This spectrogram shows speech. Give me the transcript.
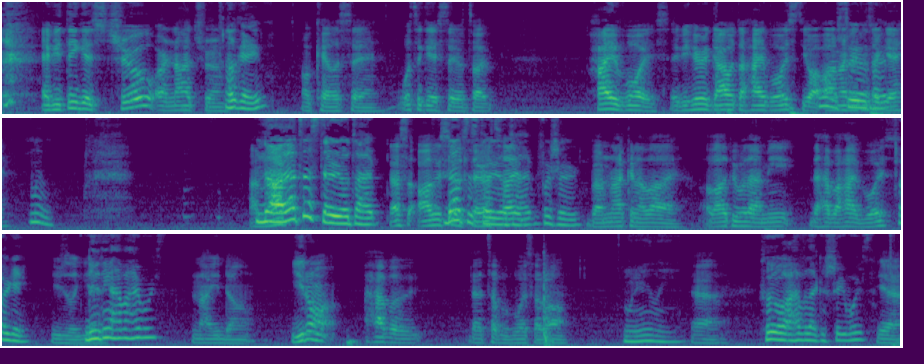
if you think it's true or not true. Okay. Okay, let's say. What's a gay stereotype? High voice. If you hear a guy with a high voice, do you Hmm, automatically think they're gay? No. I'm no, not- that's a stereotype. that's obviously That's a a stereotype, stereotype for sure. But I'm not gonna lie. A lot of people that I meet that have a high voice Okay. usually gay. Do you think I have a high voice? No, you don't. You don't have a that type of voice at all. Really? Yeah, So I have like a straight voice. yeah.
